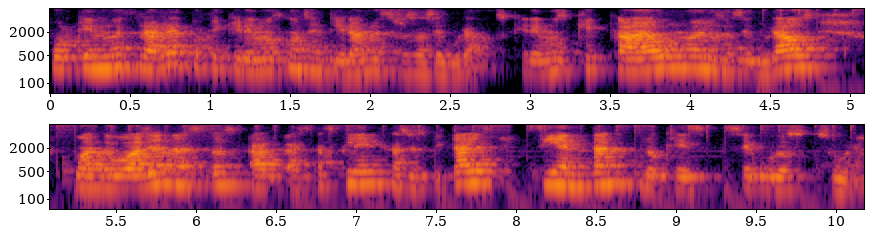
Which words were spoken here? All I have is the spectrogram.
Porque en nuestra red, porque queremos consentir a nuestros asegurados. Queremos que cada uno de los asegurados, cuando vayan a estas, a, estas clínicas y hospitales, sientan lo que es Seguros Sura,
